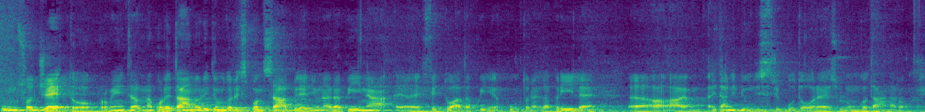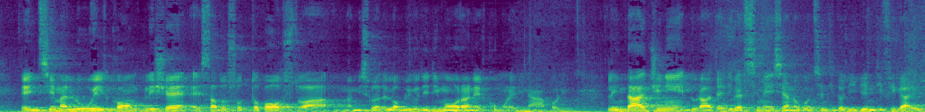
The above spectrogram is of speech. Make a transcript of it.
un soggetto proveniente dal napoletano ritenuto responsabile di una rapina eh, effettuata qui appunto nell'aprile eh, ai danni di un distributore sul lungo Tanaro. E insieme a lui il complice è stato sottoposto a una misura dell'obbligo di dimora nel comune di Napoli. Le indagini, durate diversi mesi, hanno consentito di identificare i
